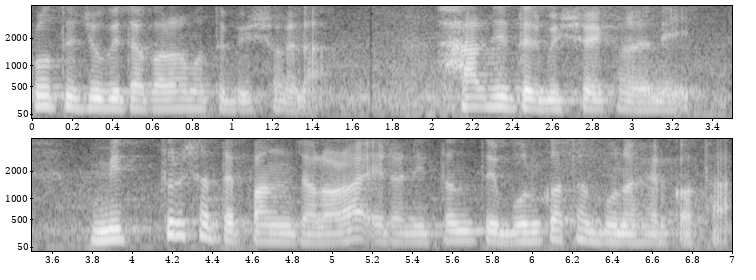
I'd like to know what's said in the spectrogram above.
প্রতিযোগিতা করার মতো বিষয় না। হার জিতের বিষয় এখানে নেই। মৃত্যুর সাথে পাঞ্জা লড়া এটা নিতান্তই ভুল কথা, গুনাহের কথা।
